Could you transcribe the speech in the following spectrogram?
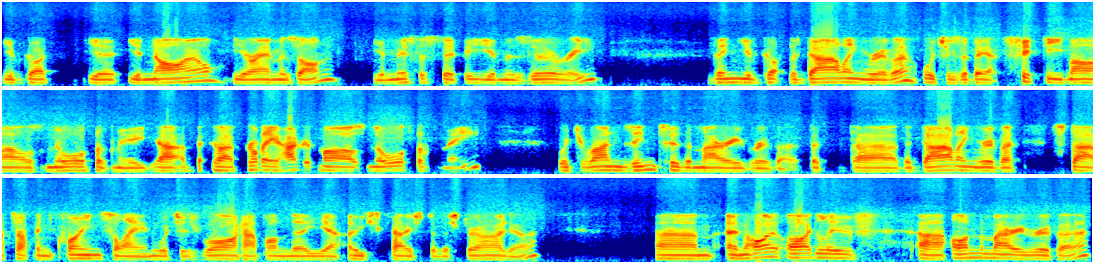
You've got your, your Nile, your Amazon, your Mississippi, your Missouri, Then you've got the Darling River, which is about 50 miles north of me, uh, uh, probably 100 miles north of me, which runs into the Murray River. But uh, the Darling River starts up in Queensland, which is right up on the uh, east coast of Australia. Um, and I, I live uh, on the Murray River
